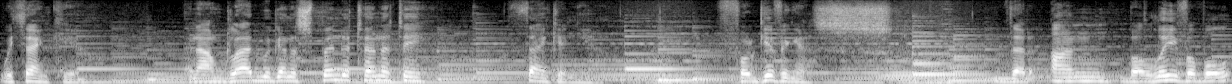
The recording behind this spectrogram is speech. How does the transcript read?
we thank you. And I'm glad we're going to spend eternity thanking you for giving us that unbelievable,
